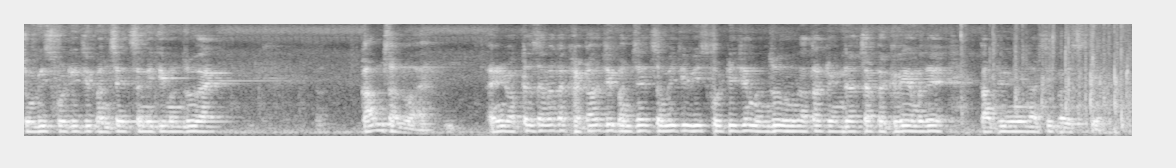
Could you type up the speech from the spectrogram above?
चोवीस कोटीची पंचायत समिती मंजूर आहे. काम चालू आहे. आणि डॉक्टर साहेब आता खटावची पंचायत समिती वीस कोटीची मंजूर होऊन आता टेंडरच्या प्रक्रियेमध्ये तातडीने अशी परिस्थिती आहे.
